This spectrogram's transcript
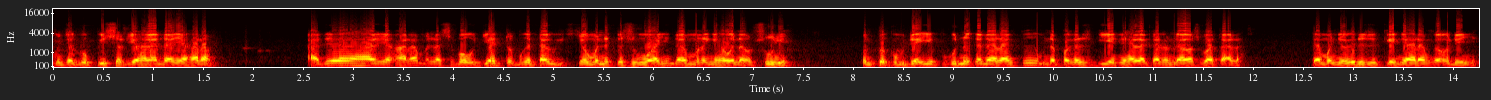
mencakupi sesuatu yang halal dan yang haram. Ada hal yang haram adalah sebuah ujian untuk mengetahui sejauh mana kesungguhannya dan melangi hawa nafsunya. Untuk kemudian ia pergunakan dalam rangka mendapatkan rezeki yang dihalalkan oleh Allah SWT. Dan menjauhi rezeki yang diharamkan olehnya.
